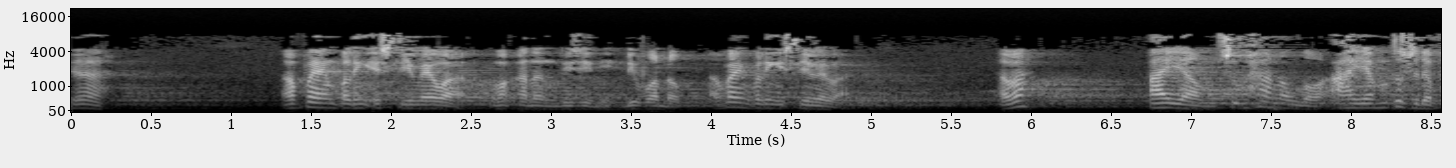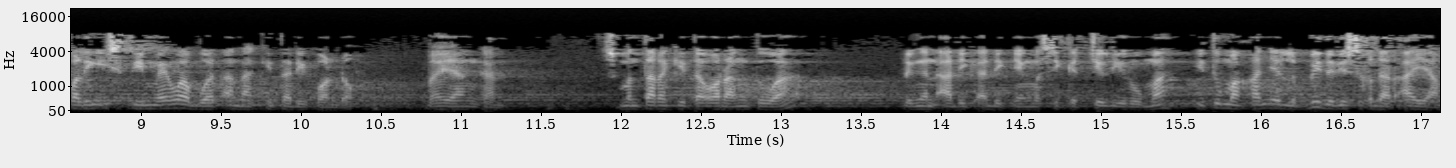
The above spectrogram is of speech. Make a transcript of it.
Ya. Apa yang paling istimewa makanan di sini, di pondok? Apa yang paling istimewa? Apa? Ayam. Subhanallah, ayam itu sudah paling istimewa buat anak kita di pondok. Bayangkan. Sementara kita orang tua dengan adik-adik yang masih kecil di rumah, itu makannya lebih dari sekedar ayam.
